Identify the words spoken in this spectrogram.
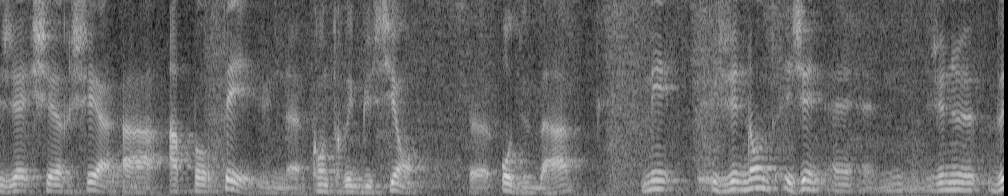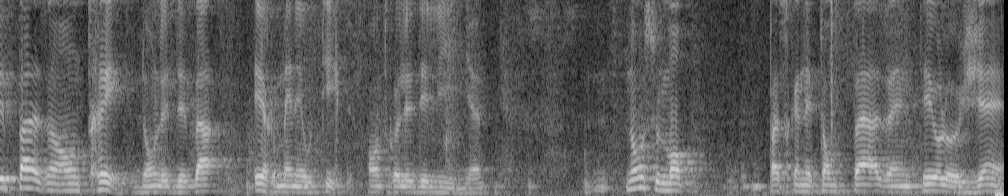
j'ai cherché à, apporter une contribution euh, au débat, mais je, je, ne veux pas entrer dans le débat herméneutique entre les deux lignes. Non seulement parce que n'étant pas un théologien,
